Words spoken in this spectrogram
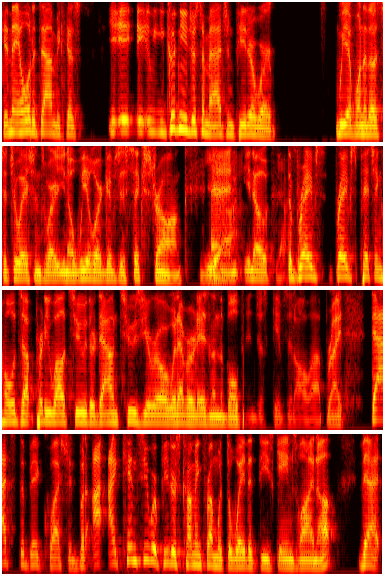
Can they hold it down? Because it, it, you couldn't you just imagine Peter where we have one of those situations where you know Wheeler gives you six strong, yeah. and you know yes. the Braves Braves pitching holds up pretty well too. They're down 2-0 or whatever it is, and then the bullpen just gives it all up. Right, that's the big question. But I, I can see where Peter's coming from with the way that these games line up. That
